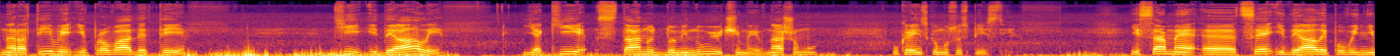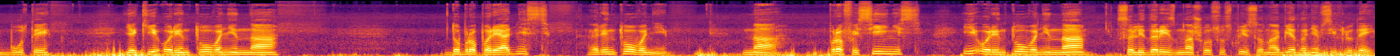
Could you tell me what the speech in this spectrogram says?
наративи і впровадити ті ідеали, які стануть домінуючими в нашому українському суспільстві. І саме е, це ідеали повинні бути, які орієнтовані на добропорядність, орієнтовані на професійність і орієнтовані на солідаризм нашого суспільства, на об'єднання всіх людей,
